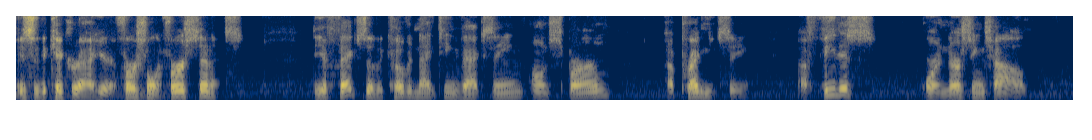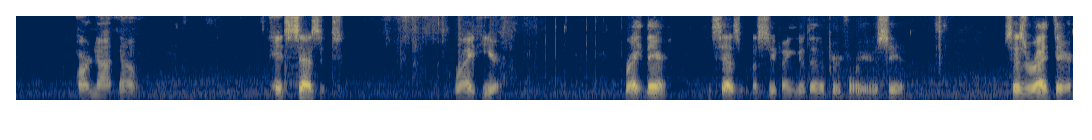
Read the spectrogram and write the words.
this is the kicker out here. First one, first sentence: the effects of the COVID nineteen vaccine on sperm, a pregnancy, a fetus, or a nursing child are not known. It says it right here, right there. It says it. Let's see if I can get that up here for you to see it. It says it right there.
